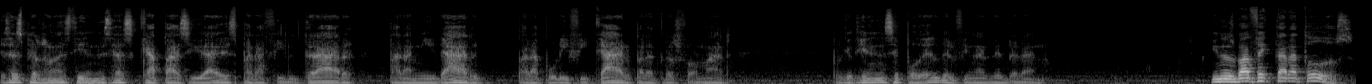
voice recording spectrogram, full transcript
Esas personas tienen esas capacidades para filtrar, para mirar, para purificar, para transformar, porque tienen ese poder del final del verano. Y nos va a afectar a todos.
